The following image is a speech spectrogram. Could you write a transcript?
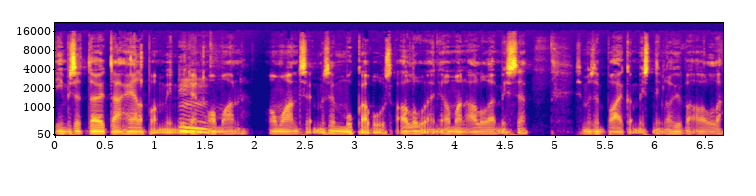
ihmiset löytää helpommin niiden Mm. oman, oman semmoisen mukavuusalueen ja oman alueen, missä semmoisen paikan, missä niillä on hyvä olla.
